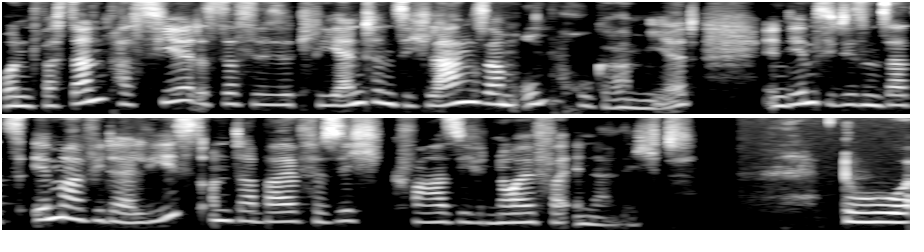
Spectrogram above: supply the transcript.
Und was dann passiert, ist, dass diese Klientin sich langsam umprogrammiert, indem sie diesen Satz immer wieder liest und dabei für sich quasi neu verinnerlicht. Du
